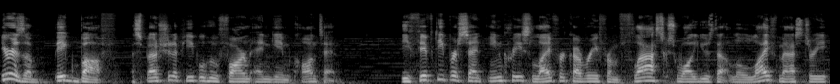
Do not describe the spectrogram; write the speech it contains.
Here is a big buff, especially to people who farm endgame content. The 50% increased life recovery from flasks while used at low life mastery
